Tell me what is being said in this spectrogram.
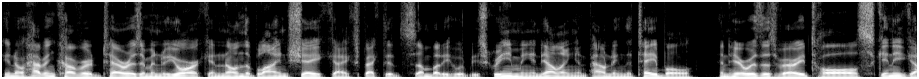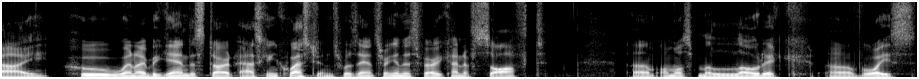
you know, having covered terrorism in New York and known the blind sheikh, I expected somebody who would be screaming and yelling and pounding the table. And here was this very tall, skinny guy who, when I began to start asking questions, was answering in this very kind of soft, um, almost melodic uh, voice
